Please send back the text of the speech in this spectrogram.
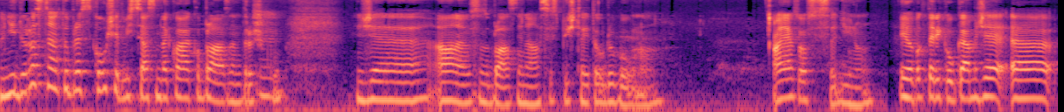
no ní doroste, jak to bude zkoušet, víš já jsem taková jako blázen trošku. Hmm. Že, ale nevím, jsem zblázněná asi spíš tady tou dobou, no. A jak to asi sedí, no. Jo, pak tady koukám, že uh,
